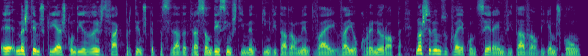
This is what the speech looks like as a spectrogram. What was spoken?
eh, mas temos que criar as condições de facto para termos capacidade de atração desse investimento que inevitavelmente vai, vai ocorrer na Europa. Nós sabemos o que vai acontecer, é inevitável, digamos, com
